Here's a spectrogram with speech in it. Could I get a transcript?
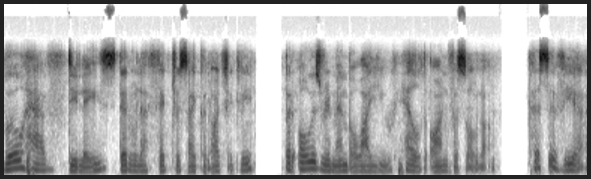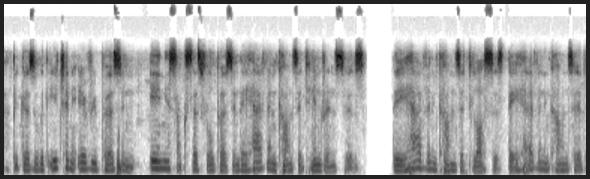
will have delays that will affect you psychologically, but always remember why you held on for so long. Persevere because with each and every person, any successful person, they have encountered hindrances, they have encountered losses, they have encountered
